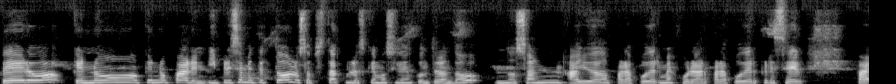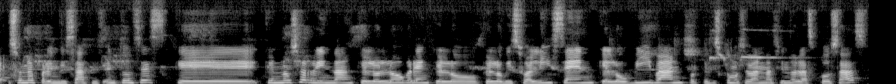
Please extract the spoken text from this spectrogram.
Pero que no, que no paren. Y precisamente todos los obstáculos que hemos ido encontrando nos han ayudado para poder mejorar, para poder crecer. son aprendizajes. Entonces, que, que, no se rindan, que lo logren, que lo, que lo visualicen, que lo vivan, porque así es como se van haciendo las cosas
